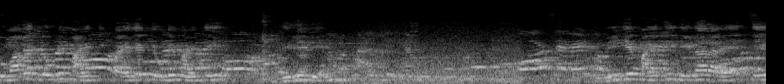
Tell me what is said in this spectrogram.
तुम्हाला जेवढी माहिती पाहिजे तेवढी माहिती दिलेली आहे. मी जे माहिती देणार आहे ती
